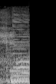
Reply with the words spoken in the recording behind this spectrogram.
heart?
